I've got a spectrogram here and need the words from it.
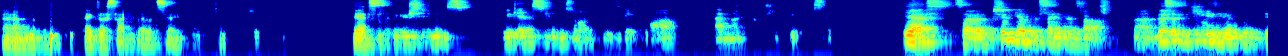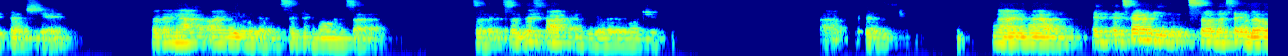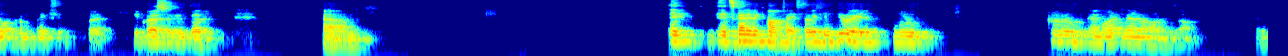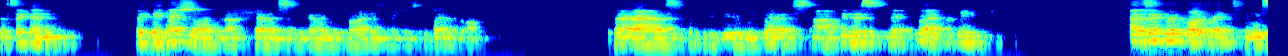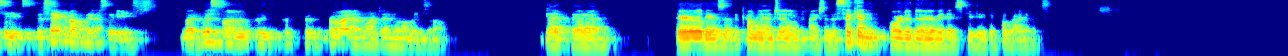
um, exercise, I would say. Yes. We get might. Yes, so it should get the same result. Uh, this is easier to differentiate. But then you have to argue that the second moments are So, that- so this part might be a little more tricky. Uh, because now you have, it, it's gonna be still the same level of complexity, but the question is that. Um. It, it's gonna be complex, so if you do it, you. Prove a more general result. The second, like the echelon of is gonna be providing which is general. Whereas if you do this, um, in this, yeah, I mean. I would say we're both ways, and you see it's the same complexity, but this one could, could- provide a more general result. That the derivatives of the engineering function, the second order derivatives give you the covariance.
